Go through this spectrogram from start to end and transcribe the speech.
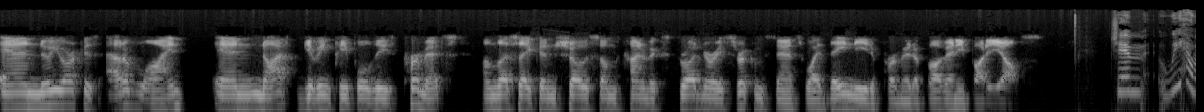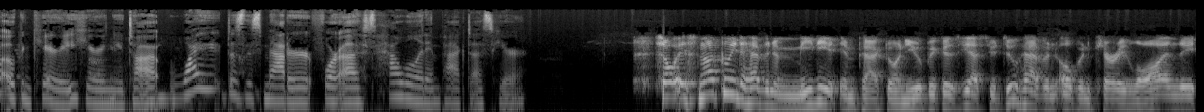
And New York is out of line and not giving people these permits unless they can show some kind of extraordinary circumstance why they need a permit above anybody else. Jim, we have open carry here in Utah. Why does this matter for us? How will it impact us here? So it's not going to have an immediate impact on you because, yes, you do have an open carry law, and the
